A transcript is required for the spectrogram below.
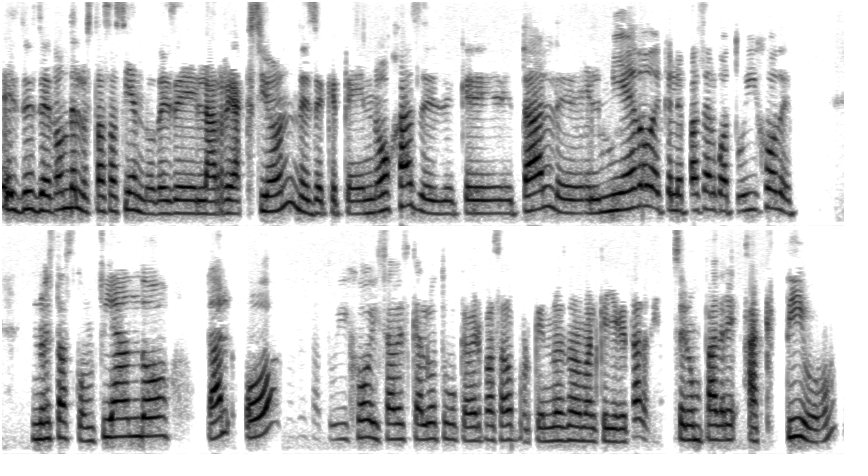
Es desde dónde lo estás haciendo, desde la reacción, desde que te enojas, desde que tal, el miedo de que le pase algo a tu hijo, de no estás confiando, tal, o a tu hijo y sabes que algo tuvo que haber pasado porque no es normal que llegue tarde. Ser un padre activo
